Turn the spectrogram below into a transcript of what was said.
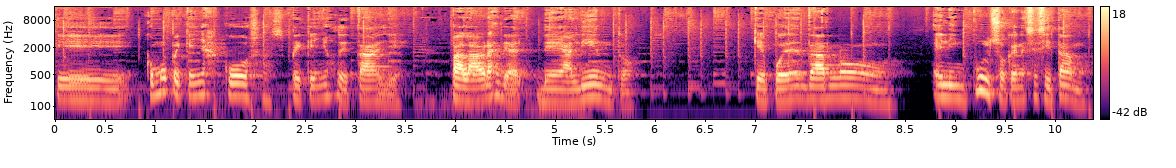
que como pequeñas cosas, pequeños detalles, palabras de, aliento que pueden darnos el impulso que necesitamos.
